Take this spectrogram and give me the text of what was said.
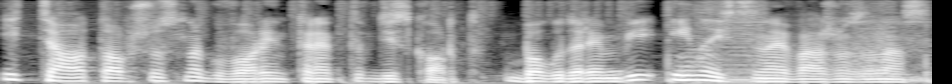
и цялата общност на Говори Интернет в Дискорд. Благодарим ви и наистина е важно за нас.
